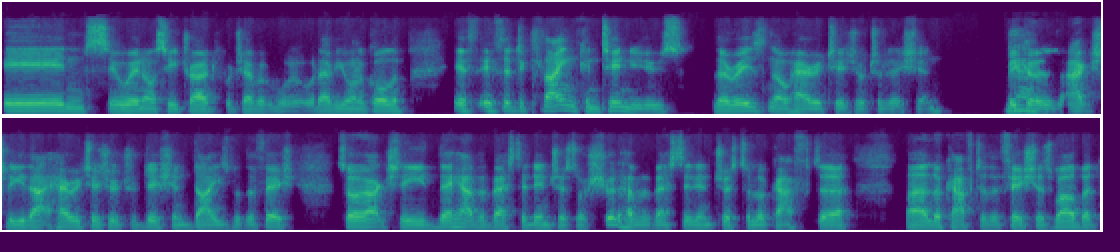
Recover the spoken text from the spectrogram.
in sewin or sea trout, whichever whatever you want to call them, if if the decline continues, there is no heritage or tradition because yeah. actually that heritage or tradition dies with the fish. So actually, they have a vested interest or should have a vested interest to look after uh, look after the fish as well. But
